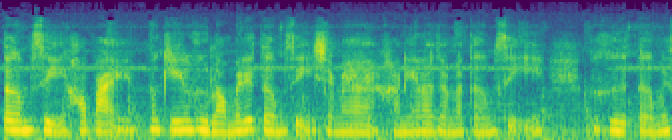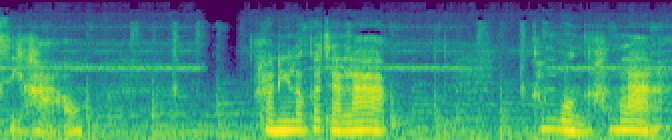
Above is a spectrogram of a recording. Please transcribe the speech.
เติมสีเข้าไป เมื่อกี้ก็คือเราไม่ได้เติมสีใช่ไหมคราวนี้เราจะมาเติมสี ก็คือเติมเป็นสีขาว คราวนี้เราก็จะลากข้างบนกับข้างล่างอะ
